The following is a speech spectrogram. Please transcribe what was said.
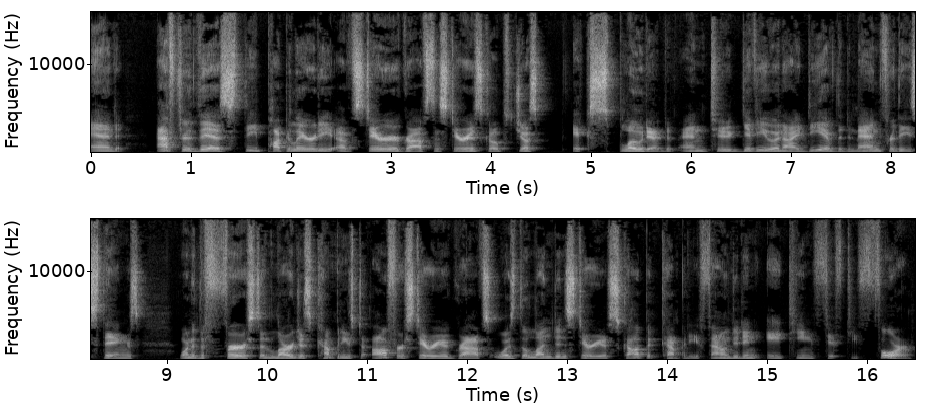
And after this, the popularity of stereographs and stereoscopes just exploded. And to give you an idea of the demand for these things, one of the first and largest companies to offer stereographs was the London Stereoscopic Company, founded in 1854.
